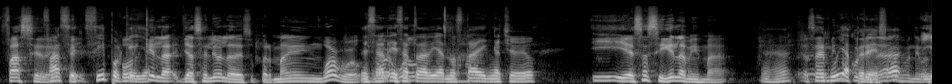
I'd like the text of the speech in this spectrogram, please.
fase. De Fase, sí, porque ya- la- ya salió la de Superman en Warworld. esa, Warworld, esa todavía no está en HBO. Y esa sigue la misma. Ajá. O sea, el Puya, mismo pero continuidad, esa, misma y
